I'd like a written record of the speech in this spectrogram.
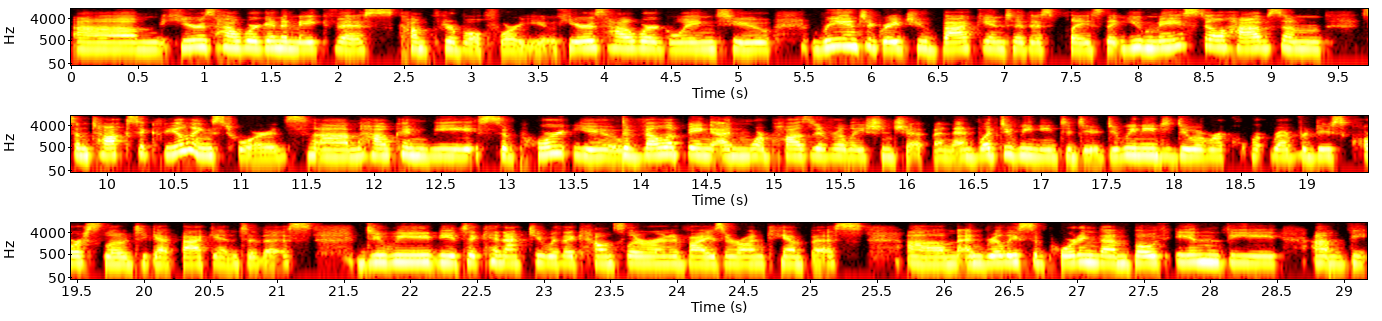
um, here's how we're going to make this comfortable for you. Here's how we're going to reintegrate you back into this place that you may still have some some toxic feelings towards. Um, how can we support you developing a more positive relationship? And and what do we need to do? Do we need to do a rec- reduced course load to get back into this? Do we need to connect you with a counselor or an advisor on campus? Um, and really supporting them both in the um, the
